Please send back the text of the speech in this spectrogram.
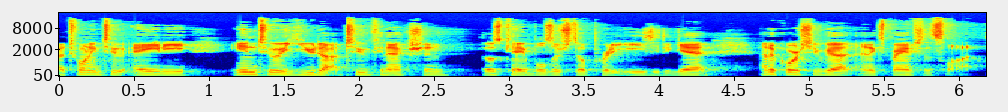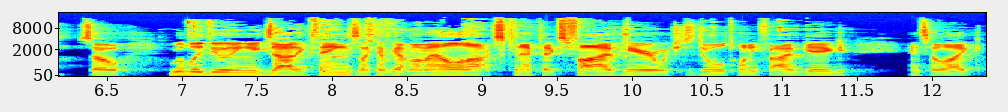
a 2280 into a U.2 connection those cables are still pretty easy to get. And of course, you've got an expansion slot. So we'll be doing exotic things like I've got my Mellanox Connect X5 here, which is dual 25 gig. And so like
